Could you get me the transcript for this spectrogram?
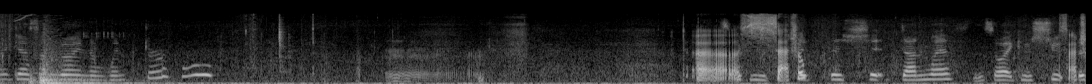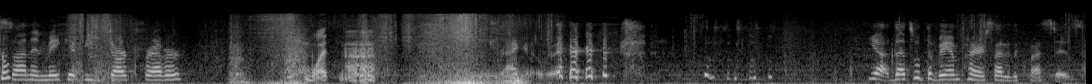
I guess I'm going to Winterhold? Uh, So satchel? Get this shit done with, and so I can shoot Satchel? the sun and make it be dark forever. What? Dragon over there. yeah, that's what the vampire side of the quest is.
